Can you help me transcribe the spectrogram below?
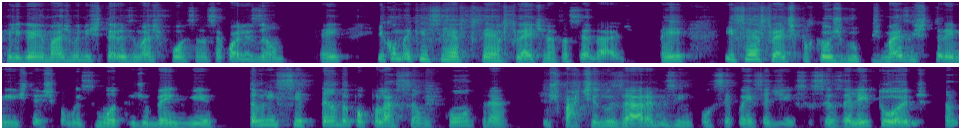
que ele ganhe mais ministérios e mais força nessa coalizão. Okay? E como é que isso se reflete na sociedade? Okay? Isso reflete porque os grupos mais extremistas, como esse outro de Ben-Gvir, estão incitando a população contra os partidos árabes, em consequência disso, seus eleitores, né?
